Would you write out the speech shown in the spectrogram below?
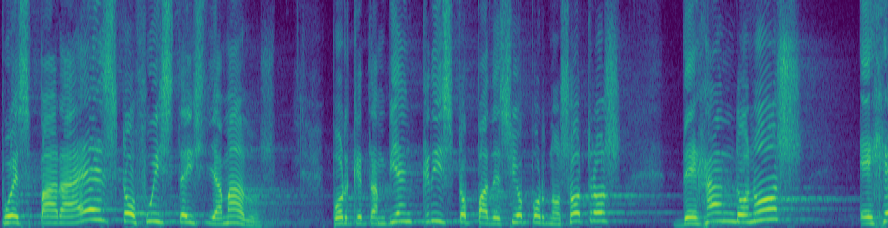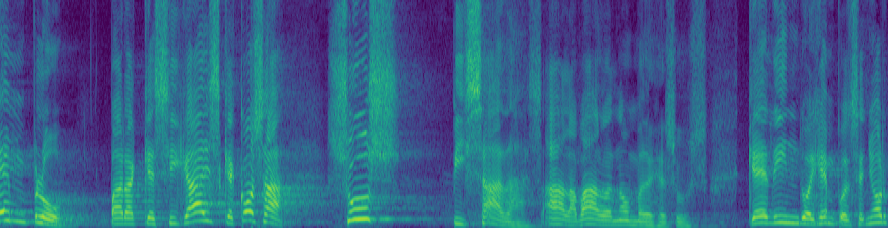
Pues para esto fuisteis llamados, porque también Cristo padeció por nosotros, dejándonos ejemplo para que sigáis, ¿qué cosa? Sus pisadas. alabado el nombre de Jesús. Qué lindo ejemplo. El Señor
